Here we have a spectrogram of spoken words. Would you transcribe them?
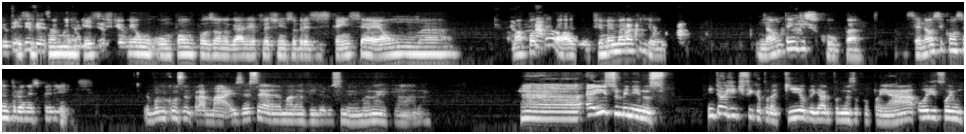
Eu tentei esse ver filme, esse filme, um, um pombo pousou no galho refletindo sobre a existência, é uma uma apoteose. O filme é maravilhoso. Não tem desculpa. Você não se concentrou na experiência. Eu vou me concentrar mais. Essa é a maravilha do cinema, né, cara? É, é isso, meninos. Então a gente fica por aqui. Obrigado por nos acompanhar. Hoje foi um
